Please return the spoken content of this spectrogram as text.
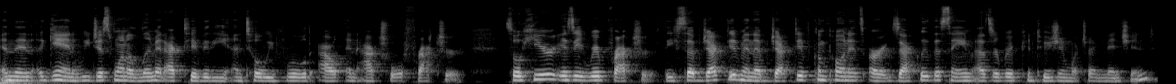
And then again, we just want to limit activity until we've ruled out an actual fracture. So here is a rib fracture. The subjective and objective components are exactly the same as a rib contusion, which I mentioned.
